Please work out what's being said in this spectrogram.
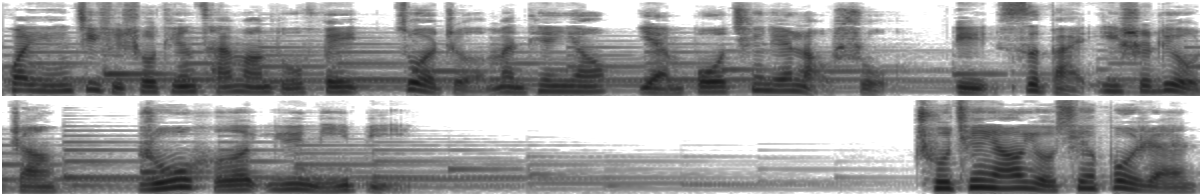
欢迎继续收听《残王毒妃》，作者漫天妖，演播青莲老树，第四百一十六章：如何与你比？楚清瑶有些不忍，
